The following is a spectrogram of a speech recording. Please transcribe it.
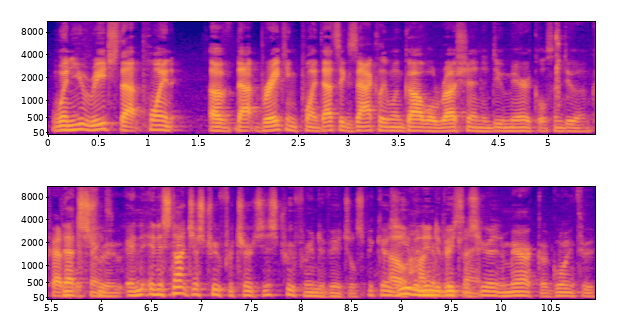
when you reach that point of that breaking point, that's exactly when God will rush in and do miracles and do incredible things. that's things. true. And, and it's not just true for churches, it's true for individuals because oh, even 100%. individuals here in America are going through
